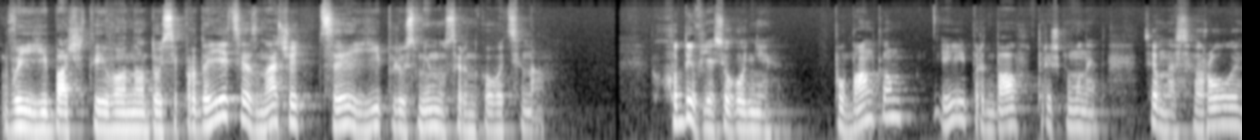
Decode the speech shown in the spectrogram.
ви її бачите і вона досі продається, значить це її плюс-мінус ринкова ціна. Ходив я сьогодні по банкам і придбав трішки монет. Це в нас роли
